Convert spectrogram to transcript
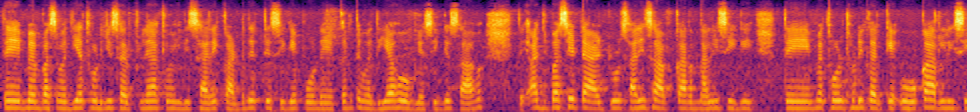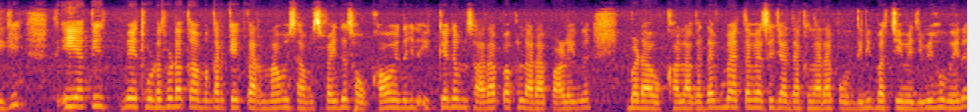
ਅਤੇ ਮੈਂ ਬਸ ਵਧੀਆ ਥੋੜ੍ਹੀ ਜਿਹੀ ਸਰਫ ਲਿਆ ਕੇ ਉਹ ਸਾਰੇ ਕੱਢ ਦਿੱਤੇ ਸੀਗੇ, ਪੌਣੇ ਏਕੜ ਅਤੇ ਵਧੀਆ ਹੋ ਗਏ ਸੀਗੇ ਸਾਫ਼ ਅਤੇ ਅੱਜ ਬਸ ਇਹ ਟਾਇਰ ਟੂਲ ਸਾਰੀ ਸਾਫ਼ ਕਰਨ ਵਾਲੀ ਸੀਗੀ ਅਤੇ ਮੈਂ ਥੋੜ੍ਹੀ ਥੋੜ੍ਹੀ ਕਰਕੇ ਉਹ ਕਰ ਲਈ ਸੀਗੀ ਅਤੇ ਇਹ ਆ ਕਿ ਮੈਂ ਥੋੜ੍ਹਾ ਥੋੜ੍ਹਾ ਕੰਮ ਕਰਕੇ ਕਰਨਾ ਹੋਵੇ ਸਾਫ਼ ਸਫ਼ਾਈ ਦਾ ਸੌਖਾ ਹੋ ਜਾਂਦਾ, ਜਦੋਂ ਇੱਕਦਮ ਸਾਰਾ ਆਪਾਂ ਖਲਾਰਾ ਪਾ ਲੈਂਦੇ ਬੜਾ ਔਖਾ ਲੱਗਦਾ ਮੈਂ ਤਾਂ ਵੈਸੇ ਜ਼ਿਆਦਾ ਖਲਾਰਾ ਪਾਉਂਦੀ ਨਹੀਂ ਬਸ ਜਿਵੇਂ ਜਿਵੇਂ ਹੋਵੇ ਨਾ,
